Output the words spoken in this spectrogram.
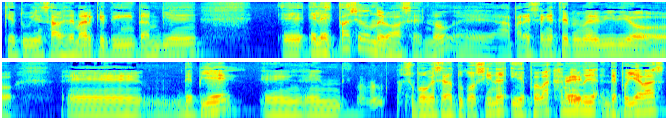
que tú bien sabes de marketing también, eh, el espacio donde lo haces, ¿no? Eh, aparece en este primer vídeo de pie, en, supongo que será tu cocina y después vas cambiando ya, después ya vas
